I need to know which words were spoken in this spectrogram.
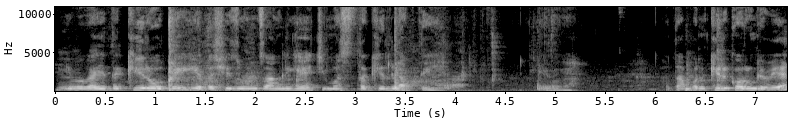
हे बघा इथे खीर होते. ही आता शिजवून चांगली घ्यायची. मस्त खीर लागते. हे बघा. आता आपण खीर करून घेऊया.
